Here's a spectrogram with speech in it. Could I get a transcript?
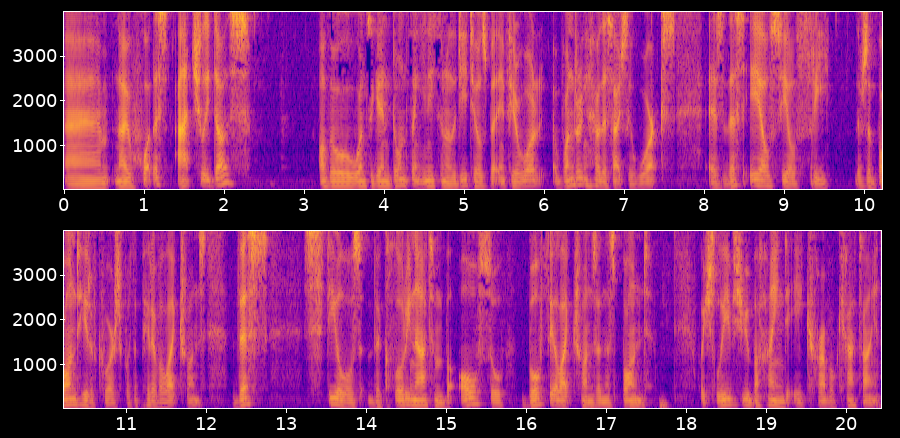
Um, now, what this actually does, although once again, don't think you need to know the details, but if you're wondering how this actually works, is this AlCl3, there's a bond here, of course, with a pair of electrons. This steals the chlorine atom, but also both the electrons in this bond, which leaves you behind a carbocation.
